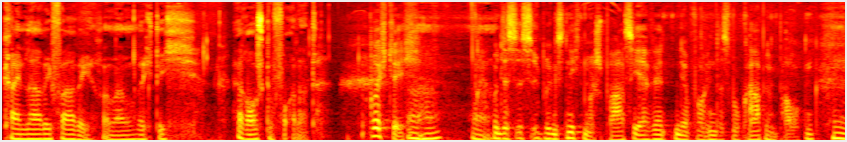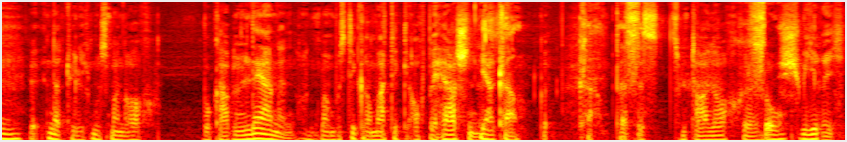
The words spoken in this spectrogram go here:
Kein Larifari, sondern richtig herausgefordert. Richtig. Aha, Ja. Und es ist übrigens nicht nur Spaß. Sie erwähnten ja vorhin das Vokabelnpauken. Mhm. Natürlich muss man auch Vokabeln lernen und man muss die Grammatik auch beherrschen. Ja, klar. klar das, das ist zum Teil auch äh, so. schwierig.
